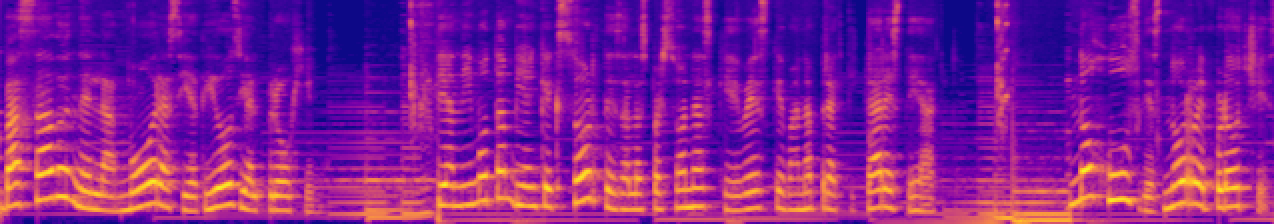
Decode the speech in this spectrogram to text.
basado en el amor hacia Dios y al prójimo. Te animo también que exhortes a las personas que ves que van a practicar este acto. No juzgues, no reproches.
